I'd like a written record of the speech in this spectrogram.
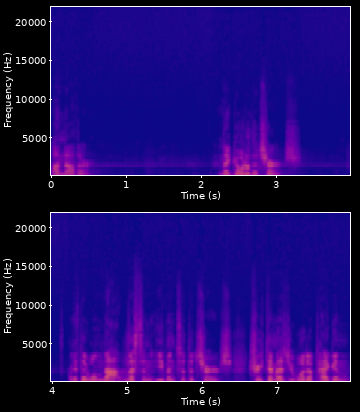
another. And they go to the church. And if they will not listen even to the church, treat them as you would a pagan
